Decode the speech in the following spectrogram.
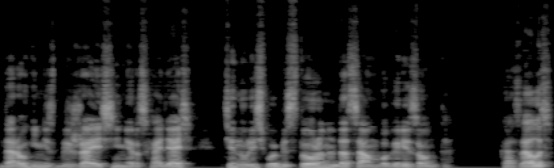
Дороги, не сближаясь и не расходясь, тянулись в обе стороны до самого горизонта. Казалось,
